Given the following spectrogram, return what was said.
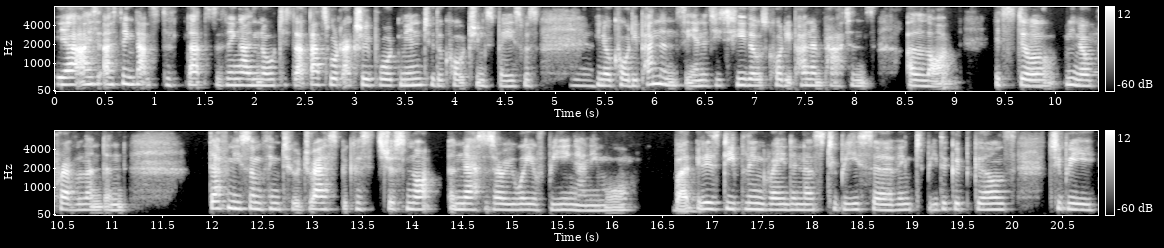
yeah I, I think that's the that's the thing i noticed that that's what actually brought me into the coaching space was yeah. you know codependency and as you see those codependent patterns a lot it's still you know prevalent and definitely something to address because it's just not a necessary way of being anymore but mm. it is deeply ingrained in us to be serving to be the good girls to be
